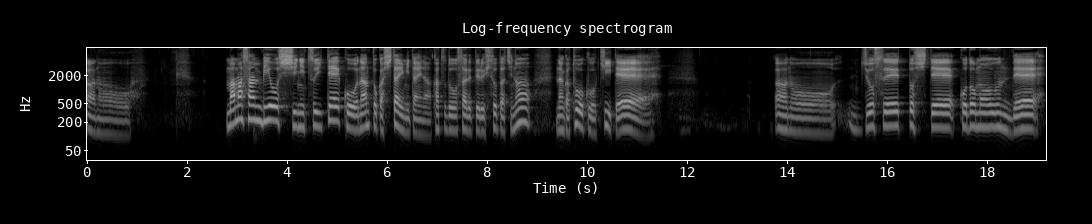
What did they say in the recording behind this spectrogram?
あのママさん美容師についてこうなんとかしたいみたいな活動されてる人たちのなんかトークを聞いてあの女性として子供を産んで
